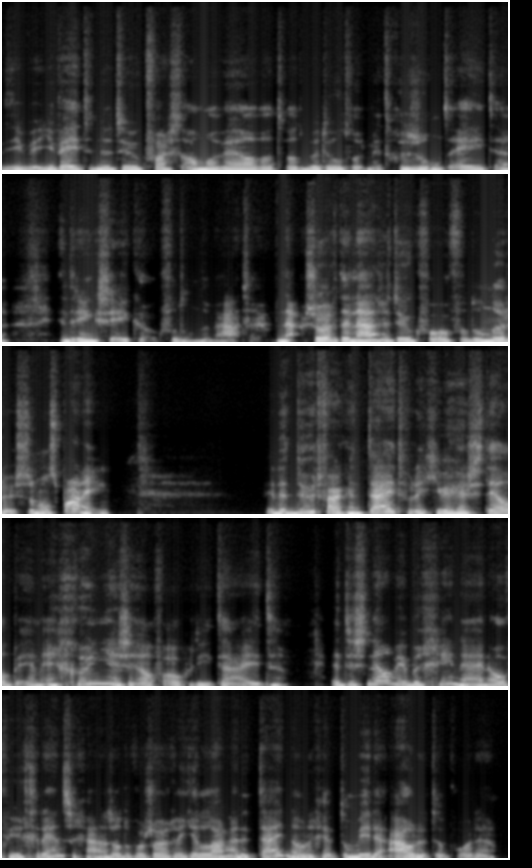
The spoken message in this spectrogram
Je, je weet het natuurlijk vast allemaal wel wat, wat bedoeld wordt met gezond eten. En drink zeker ook voldoende water. Nou, zorg daarnaast natuurlijk voor voldoende rust en ontspanning. En het duurt vaak een tijd voordat je weer hersteld bent. En gun jezelf ook die tijd. Het is snel weer beginnen en over je grenzen gaan zal ervoor zorgen dat je langer de tijd nodig hebt om weer de ouder te worden.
